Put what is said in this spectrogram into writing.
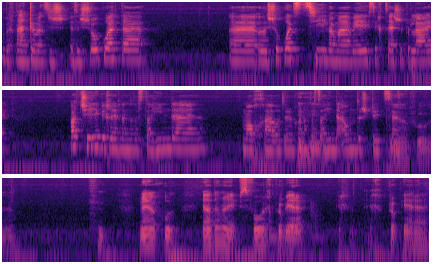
Aber ich denke, es ist, es ist schon gut, äh, äh, oder es ist schon ein gutes Ziel, wenn man wie sich zuerst überlegt, ah Chili, wie kann ich denn das da hinten machen oder kann ich das Mhm. da hinten auch unterstützen? Ja, voll, ja. Mega cool. Ja, da noch etwas vor. Ich probiere, ich, ich probiere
